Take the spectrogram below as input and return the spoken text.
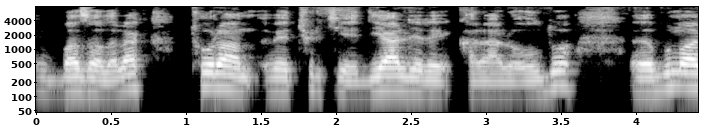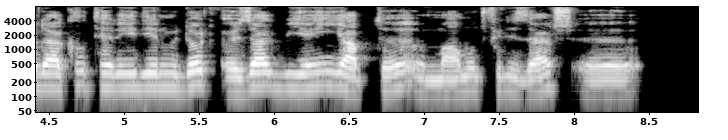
baz alarak Turan ve Türkiye diğerleri kararı oldu. E, bununla alakalı TR24 özel bir yayın yaptı. Mahmut Filizer e,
